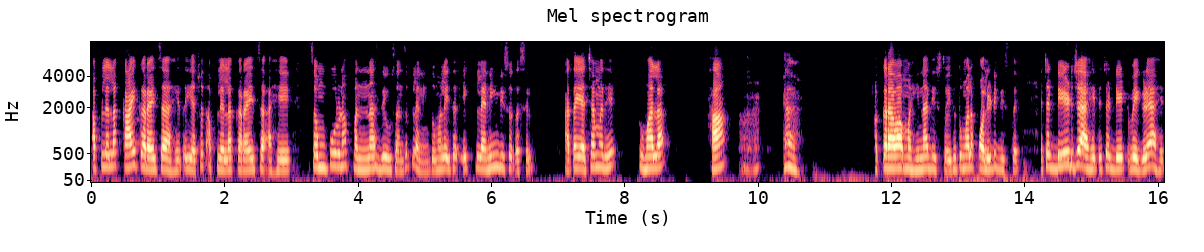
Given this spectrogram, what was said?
आपल्याला काय करायचं आहे? तर याच्यात आपल्याला करायचं आहे संपूर्ण पन्नास दिवसांचं प्लॅनिंग तुम्हाला इथं एक प्लॅनिंग दिसत असेल. आता याच्यामध्ये तुम्हाला हा अकरावा महिना दिसतोय. इथे तुम्हाला पॉलिटी दिसतंय. याच्या डेट ज्या आहे त्याच्या डेट वेगळ्या आहेत.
